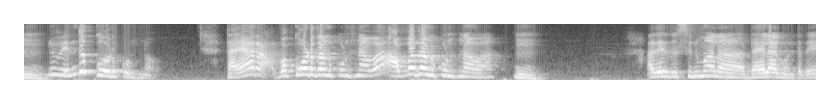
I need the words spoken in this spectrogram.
ఉమ్, నువ్వు ఎందుకు కోరుకుంటున్నావు? తయారు అవ్వకూడదు అనుకుంటున్నావా అవ్వదు అనుకుంటున్నావా అదేదో సినిమాల డైలాగ్ ఉంటుంది.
